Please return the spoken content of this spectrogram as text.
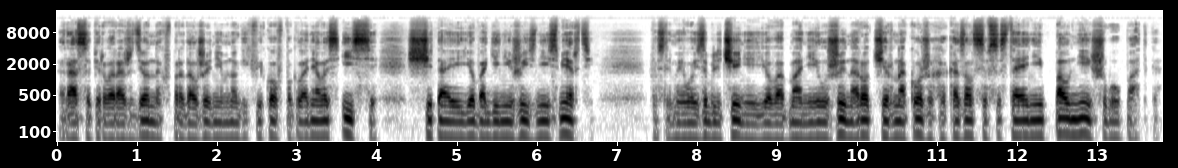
Раса перворожденных в продолжении многих веков поклонялась Иссе, считая ее богиней жизни и смерти. После моего изобличения ее в обмане и лжи народ чернокожих оказался в состоянии полнейшего упадка.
